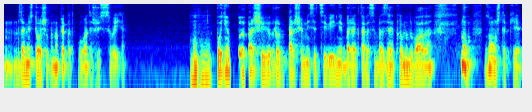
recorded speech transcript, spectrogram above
м, замість того, щоб, наприклад, купувати щось своє. Угу. Потім в перші, ро- перші місяці війни Байрактари себе зарекомендували. Ну, знову ж таки,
